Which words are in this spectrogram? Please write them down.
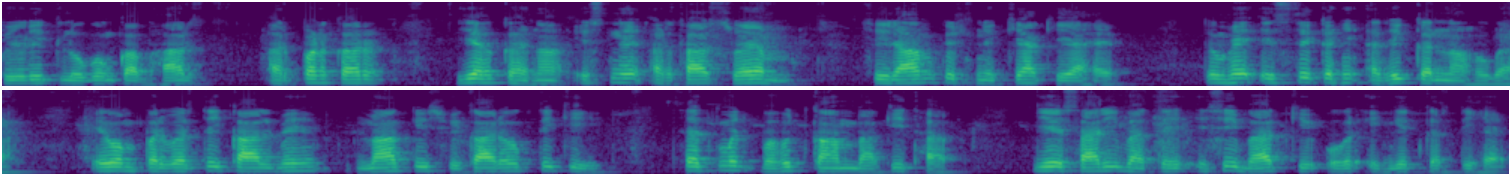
पीड़ित लोगों का भार अर्पण कर यह कहना, इसने अर्थात स्वयं श्री रामकृष्ण ने क्या किया है? तुम्हें इससे कहीं अधिक करना होगा। एवं परवर्ती काल में माँ की स्वीकारोक्ति की सचमुच बहुत काम बाकी था। ये सारी बातें इसी बात की ओर इंगित करती है।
